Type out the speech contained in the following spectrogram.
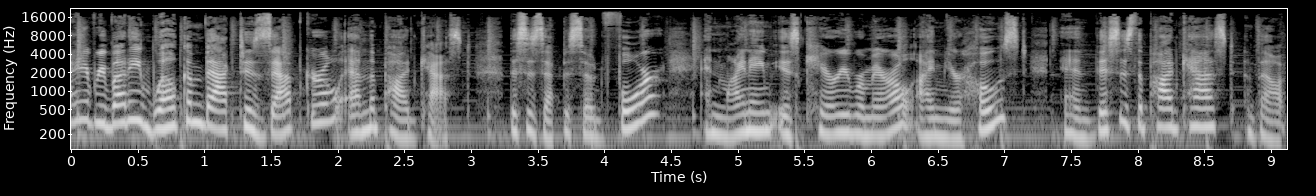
Hi, everybody. Welcome back to Zap Girl and the podcast. This is episode four, and my name is Carrie Romero. I'm your host, and this is the podcast about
